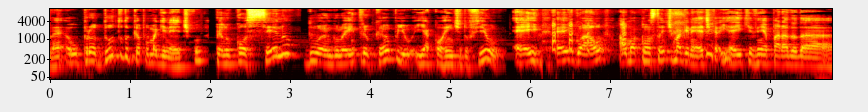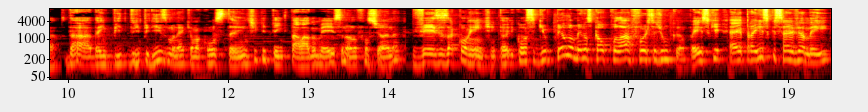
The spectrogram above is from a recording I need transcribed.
né? O produto do campo magnético pelo cosseno do ângulo entre o campo e, o- a corrente do fio é, é igual a uma constante magnética. E aí que vem a parada da, da, da empi- do empirismo, né? Que é uma constante que tem que estar lá no meio, senão não funciona, vezes a corrente. Então ele conseguiu pelo menos calcular a força de um campo. É isso que é para isso que serve a lei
